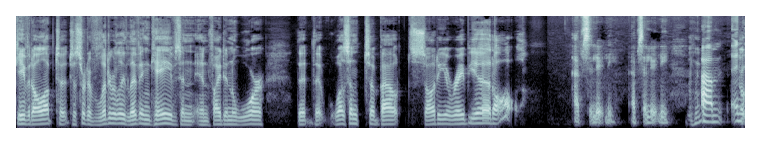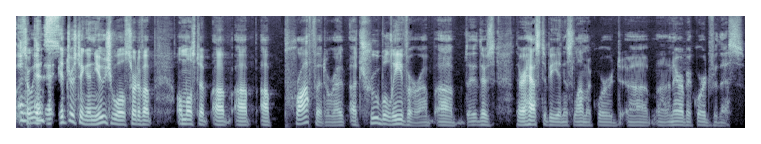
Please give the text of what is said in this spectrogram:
gave it all up to, to sort of literally live in caves and, and fight in a war that, that wasn't about Saudi Arabia at all. Absolutely, absolutely. Mm-hmm. Um, and, so, and, so and, interesting, unusual, sort of a almost a a, a, a prophet or a, a, true believer. there's there has to be an Islamic word, uh, an Arabic word for this.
